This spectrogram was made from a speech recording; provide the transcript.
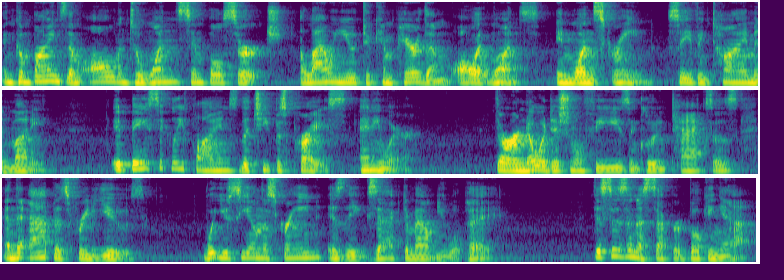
and combines them all into one simple search, allowing you to compare them all at once in one screen, saving time and money. It basically finds the cheapest price anywhere. There are no additional fees, including taxes, and the app is free to use. What you see on the screen is the exact amount you will pay. This isn't a separate booking app,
